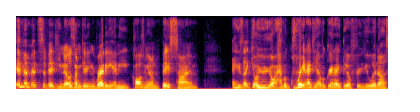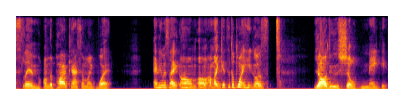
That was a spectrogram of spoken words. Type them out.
in the midst of it, he knows I'm getting ready, and he calls me on Facetime, and he's like, "Yo, yo, yo, I have a great idea. I have a great idea for you and uh Slim on the podcast." I'm like, "What?" And he was like, "Um, um," I'm like, "Get to the point." He goes. Y'all do the show naked.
